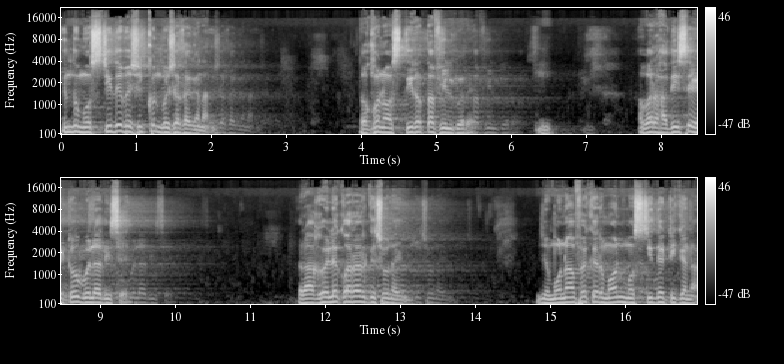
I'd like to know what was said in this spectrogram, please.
কিন্তু মসজিদে বেশিক্ষণ বসে থাকে না। তখন অস্থিরতা ফিল করে। আবার হাদিসে এটাও বলে দিছে। রাগ হইলে করার কিছু নাই। যে মোনাফেকের মন মসজিদে টিকে না।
